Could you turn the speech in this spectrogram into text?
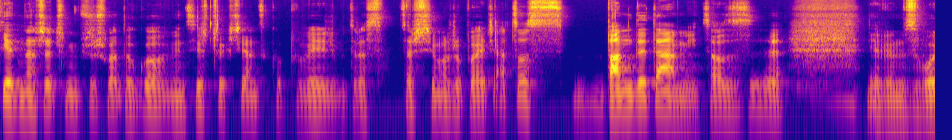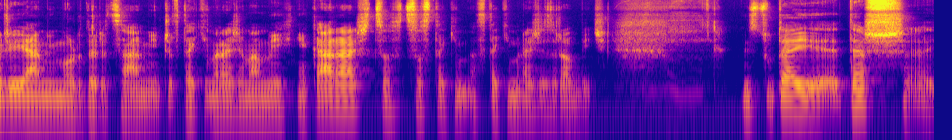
jedna rzecz mi przyszła do głowy, więc jeszcze chciałem tylko powiedzieć, bo teraz też się może powiedzieć, a co z bandytami, co z, nie wiem, złodziejami, mordercami? Czy w takim razie mamy ich nie karać? Co, co z takim, w takim razie zrobić? Więc tutaj też e,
